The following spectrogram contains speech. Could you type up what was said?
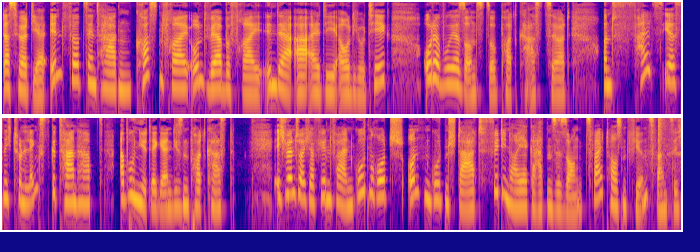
das hört ihr in 14 Tagen kostenfrei und werbefrei in der ARD Audiothek oder wo ihr sonst so Podcasts hört. Und falls ihr es nicht schon längst getan habt, abonniert ihr gern diesen Podcast. Ich wünsche euch auf jeden Fall einen guten Rutsch und einen guten Start für die neue Gartensaison 2024.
